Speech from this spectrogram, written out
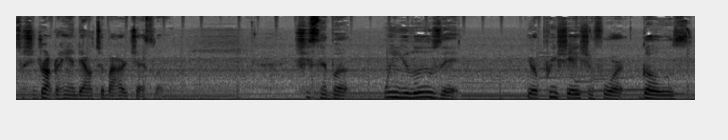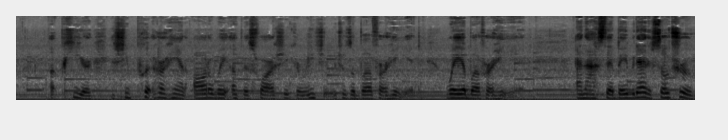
So she dropped her hand down to by her chest level. She said, but when you lose it, your appreciation for it goes up here. And she put her hand all the way up as far as she could reach it which was above her head way above her head. And i said baby that is so true.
